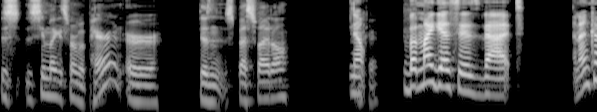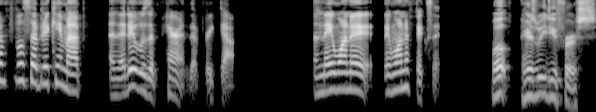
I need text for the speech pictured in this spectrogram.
Does this seem like it's from a parent or doesn't specify at all? No. Okay. But my guess is that an uncomfortable subject came up and that it was a parent that freaked out. And they want to they want to fix it. Well, here's what you do first.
